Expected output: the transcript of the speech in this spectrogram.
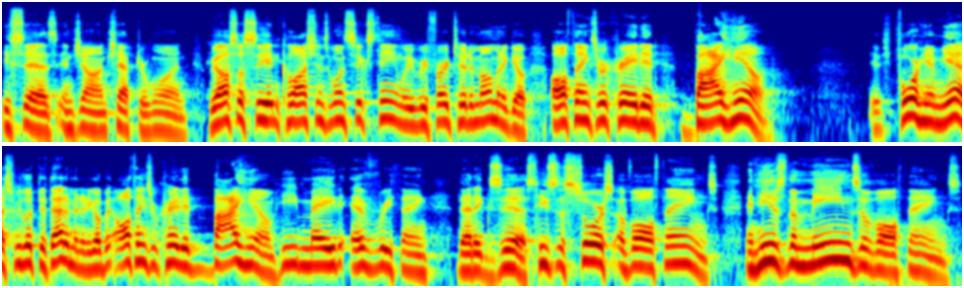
he says in John chapter 1. We also see it in Colossians 1:16. We referred to it a moment ago. All things were created by him for him, yes, we looked at that a minute ago, but all things were created by him. He made everything that exists. He's the source of all things, and he is the means of all things.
